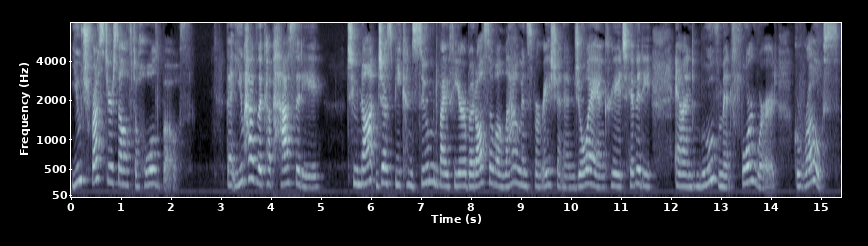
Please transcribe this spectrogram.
you trust yourself to hold both, that you have the capacity to not just be consumed by fear, but also allow inspiration and joy and creativity and movement forward, growth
